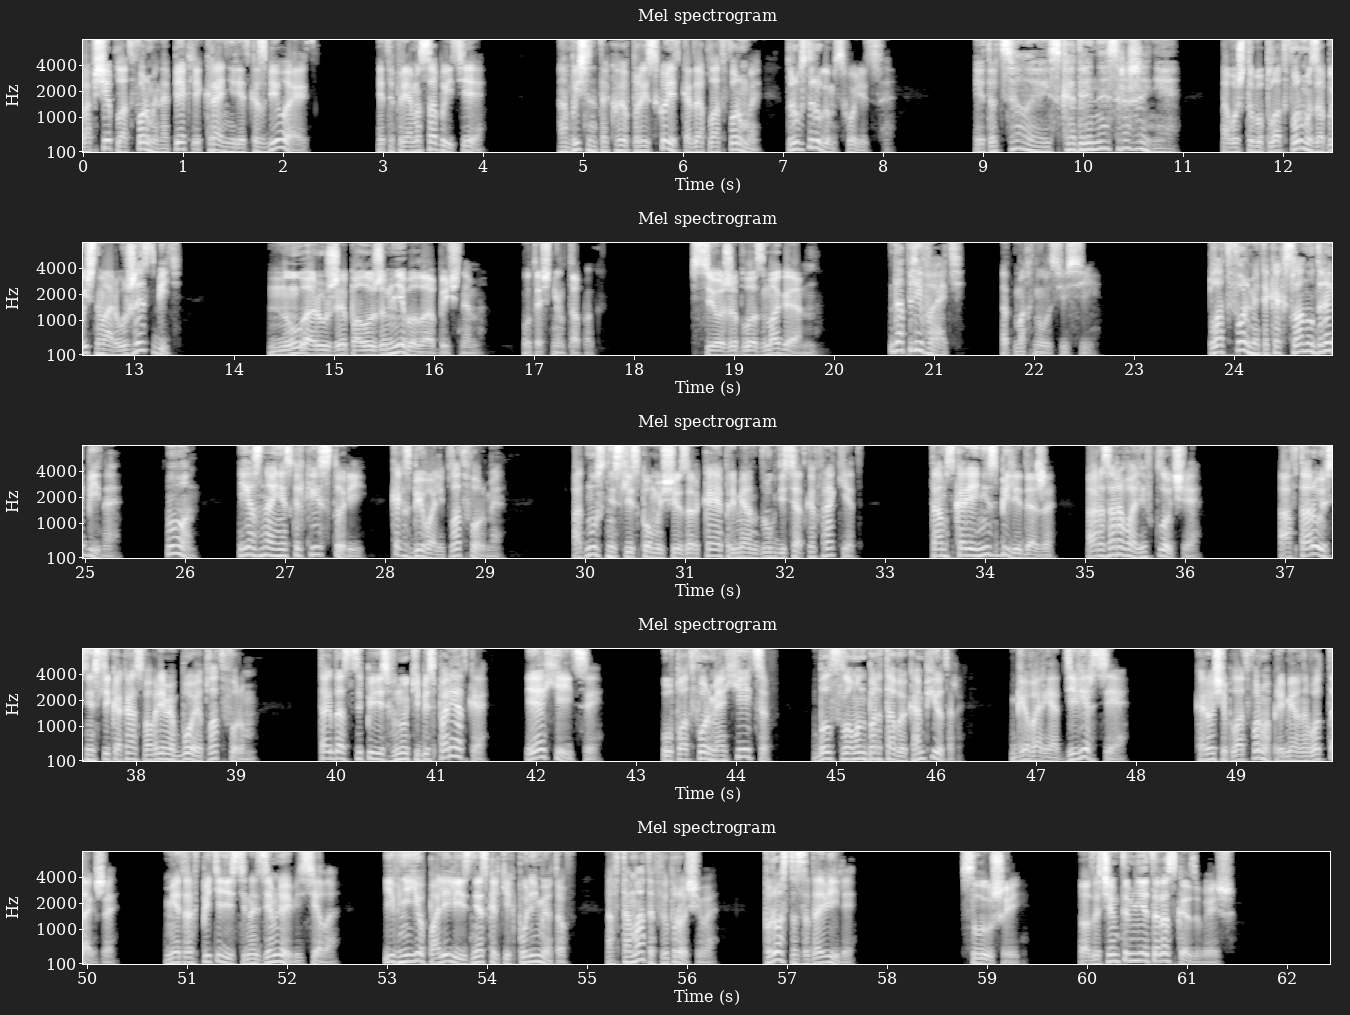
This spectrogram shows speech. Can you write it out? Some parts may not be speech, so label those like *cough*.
Вообще платформы на пекле крайне редко сбивают. Это прямо событие. Обычно такое происходит, когда платформы друг с другом сходятся. Это целое эскадренное сражение. А вот чтобы платформу из обычного оружия сбить, «Ну, оружие, положим, не было обычным», — уточнил Тапок. «Все же плазмоган». «Да плевать», — отмахнулась Юси. «Платформе-то как слону дробина. Вон, я знаю несколько историй, как сбивали платформе. Одну снесли с помощью ЗРК примерно двух десятков ракет. Там скорее не сбили даже, а разорвали в клочья. А вторую снесли как раз во время боя платформ. Тогда сцепились внуки беспорядка и ахейцы. У платформы ахейцев был сломан бортовой компьютер. Говорят, диверсия. Короче, платформа примерно вот так же. Метров 50 над землей висела. И в нее полили из нескольких пулеметов, автоматов и прочего. Просто задавили. Слушай, а зачем ты мне это рассказываешь?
